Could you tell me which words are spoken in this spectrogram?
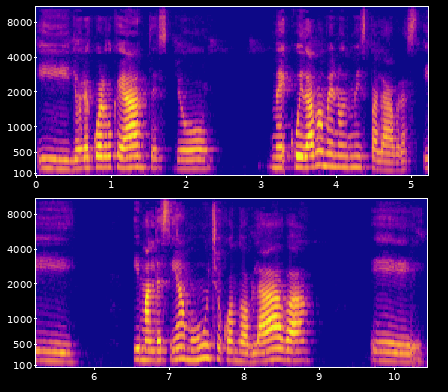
Y yo recuerdo que antes yo me cuidaba menos mis palabras y y maldecía mucho cuando hablaba. Eh,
